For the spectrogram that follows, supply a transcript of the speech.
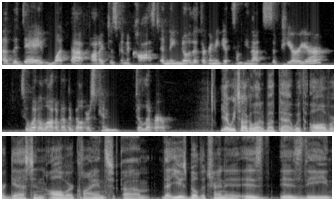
of the day what that product is going to cost, and they know that they're going to get something that's superior to what a lot of other builders can deliver. Yeah, we talk a lot about that with all of our guests and all of our clients um, that use Buildertrend Is is the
